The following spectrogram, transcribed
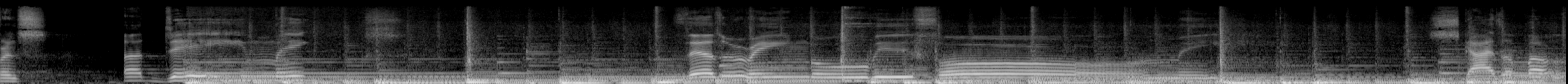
Difference a day makes. There's a rainbow before me. Skies above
